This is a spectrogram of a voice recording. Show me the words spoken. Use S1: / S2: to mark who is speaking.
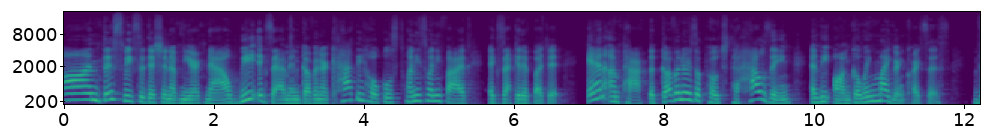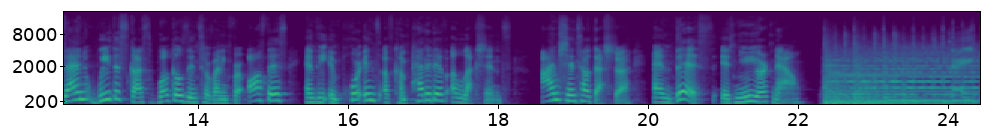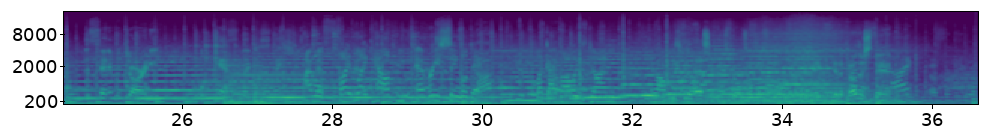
S1: On this week's edition of New York Now, we examine Governor Kathy Hochul's 2025 executive budget and unpack the governor's approach to housing and the ongoing migrant crisis. Then we discuss what goes into running for office and the importance of competitive elections. I'm Shantel Destra, and this is New York Now.
S2: Today, the Senate majority will pass legislation.
S3: Fight like hell for you every single day, like I've always done and always will.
